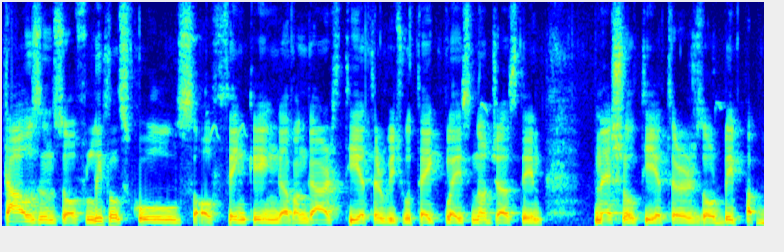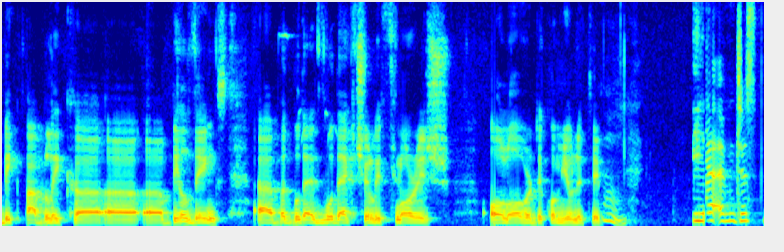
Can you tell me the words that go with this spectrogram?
thousands of little schools of thinking avant-garde theater which would take place not just in national theaters or big, big public uh, buildings but would, would actually flourish all over the community. Mm. Yeah, I'm just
